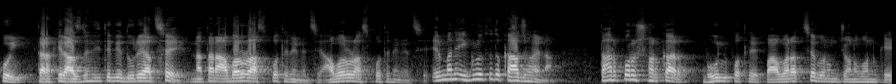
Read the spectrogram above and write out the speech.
কই, তারা কি রাজনীতি থেকে দূরে আছে? না তারা আবারও রাজপথে নেমেছে, আবারও রাজপথে নেমেছে? এর মানে এগুলোতে তো কাজ হয় না। তারপরে সরকার ভুল পথে পা বাড়াচ্ছে এবং জনগণকে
